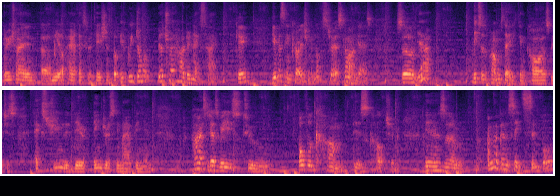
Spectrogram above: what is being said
and we try and uh, meet our parent expectations. But if we don't, we'll try harder next time, okay? Give us encouragement, not stress. Come on, guys. So yeah, these are the problems that it can cause, which is extremely dangerous in my opinion. How I suggest ways to overcome this culture is, um, I'm not gonna say it's simple,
